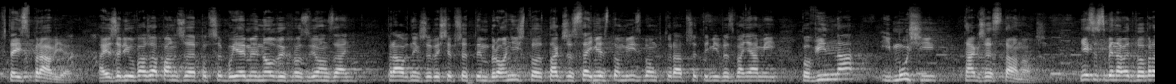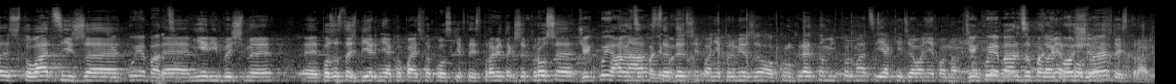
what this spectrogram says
w tej sprawie. A jeżeli uważa pan, że potrzebujemy nowych rozwiązań prawnych, żeby się przed tym bronić, to także Sejm jest tą izbą, która przed tymi wyzwaniami powinna i musi także stanąć. Nie chcę sobie nawet wyobrazić sytuacji, że Dziękuję bardzo. e, mielibyśmy e, pozostać bierni jako państwo polskie w tej sprawie, także proszę Dziękuję pana bardzo, panie serdecznie, pośle. panie premierze, o konkretną informację, jakie działania pan ma Dziękuję bardzo panie zamiar podjąć pośle. w tej sprawie.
